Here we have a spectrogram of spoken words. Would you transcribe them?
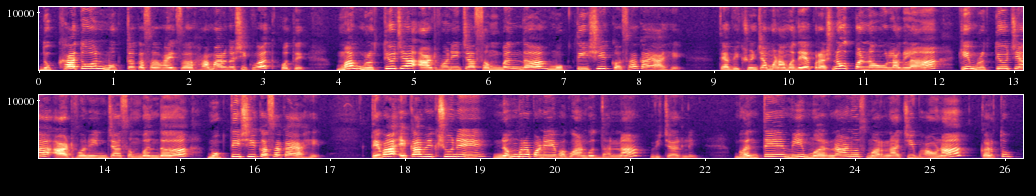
दुःखातून मुक्त कसं व्हायचं हा मार्ग शिकवत होते. मग मृत्यूच्या आठवणीचा संबंध मुक्तीशी कसा काय आहे? त्या भिक्षूंच्या मनामध्ये प्रश्न उत्पन्न होऊ लागला की मृत्यूच्या आठवणींचा संबंध मुक्तीशी कसा काय आहे? तेव्हा एका भिक्षूने नम्रपणे भगवान बुद्धांना विचारले म्हणते मी मरणानुस्मरणाची भावना करतो.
